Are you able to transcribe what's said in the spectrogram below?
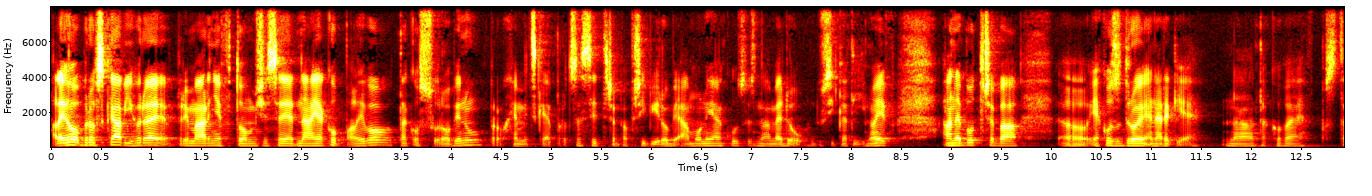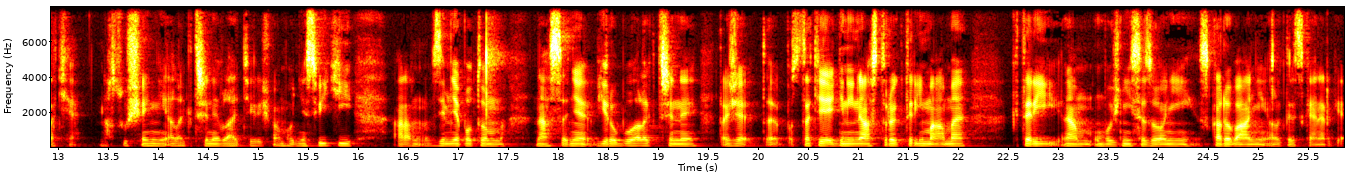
Ale jeho obrovská výhoda je primárně v tom, že se jedná jako palivo, tak o surovinu pro chemické procesy, třeba při výrobě amoniaku, což známe do dusíkatých hnojiv, anebo třeba eh, jako zdroj energie na takové v podstatě nasušení elektřiny v létě, když vám hodně svítí a v zimě potom následně výrobu elektřiny. Takže to je v podstatě jediný nástroj, který máme, který nám umožní sezónní skladování elektrické energie.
